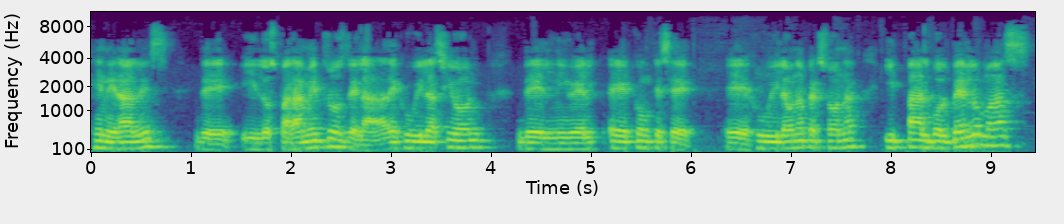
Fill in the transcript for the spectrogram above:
generales de, y los parámetros de la edad de jubilación, del nivel eh, con que se eh, jubila una persona, y para volverlo más,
